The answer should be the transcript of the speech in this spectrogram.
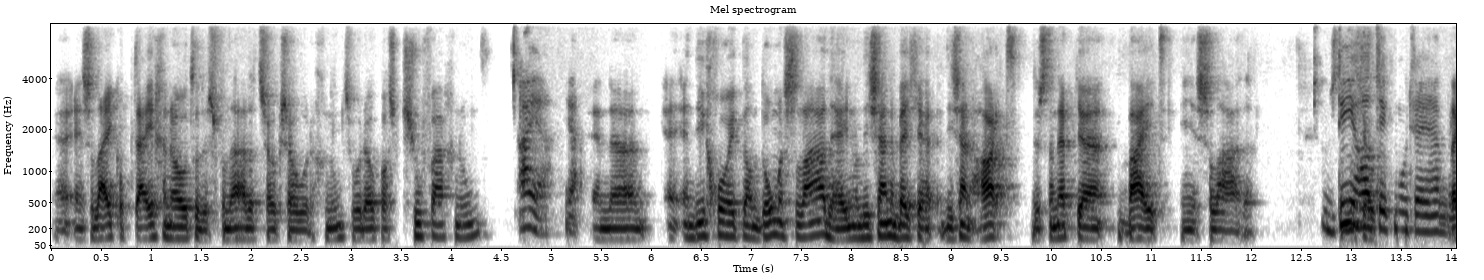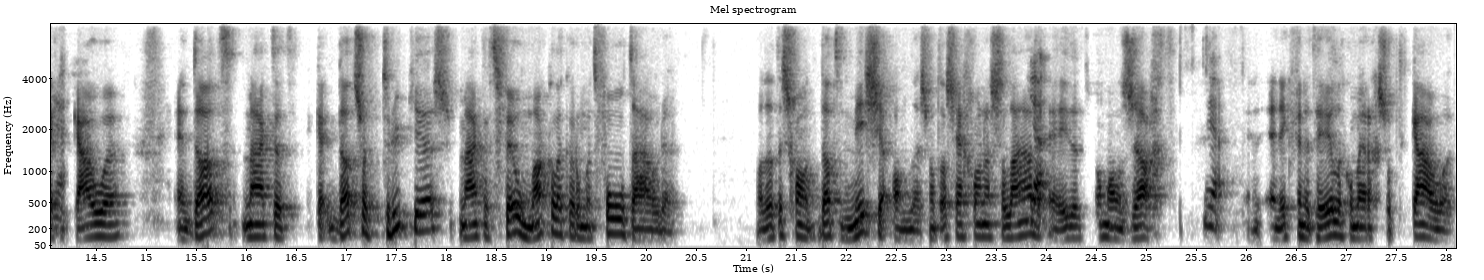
En ze lijken op tijgenoten, dus vandaar dat ze ook zo worden genoemd. Ze worden ook als shuva genoemd. Ah ja, ja. En, en, en, die gooi ik dan mijn salade heen, want die zijn een beetje die zijn hard. Dus dan heb je bite in je salade. Die had ik moeten hebben. Lekker ja. kouwen. En dat maakt het, kijk, dat soort trucjes maakt het veel makkelijker om het vol te houden. Want dat is gewoon, dat mis je anders. Want als jij gewoon een salade ja. eet, dat is allemaal zacht. Ja. En, en ik vind het heerlijk om ergens op te kouwen.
